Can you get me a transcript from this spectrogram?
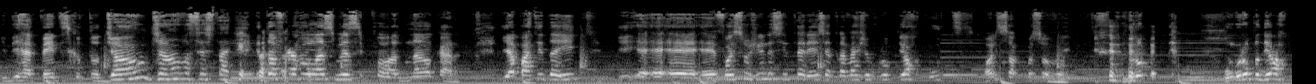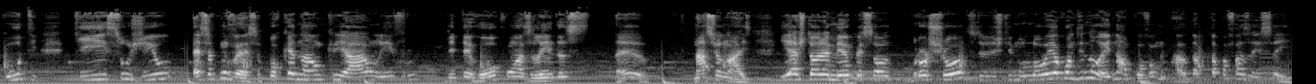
E de repente escutou, John, John, você está aqui. Então ficava um lance meio assim, porra, não, cara. E a partir daí e, é, é, é, foi surgindo esse interesse através de um grupo de Orkut. Olha só que pessoa veio. Um grupo, um grupo de Orkut que surgiu essa conversa. Por que não criar um livro de terror com as lendas né, nacionais. E a história é meio, o pessoal broxou, se estimulou e eu continuei. Não, pô, vamos lá, dá, dá para fazer isso aí.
